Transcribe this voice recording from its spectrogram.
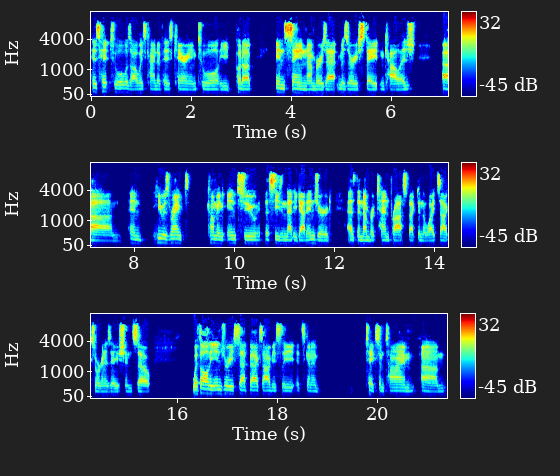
his hit tool was always kind of his carrying tool. He put up insane numbers at Missouri State in college. Um, and he was ranked coming into the season that he got injured as the number 10 prospect in the White Sox organization. So, with all the injury setbacks, obviously it's going to take some time, um,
